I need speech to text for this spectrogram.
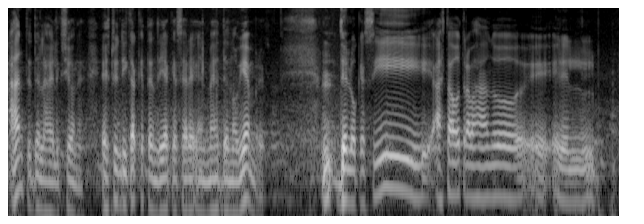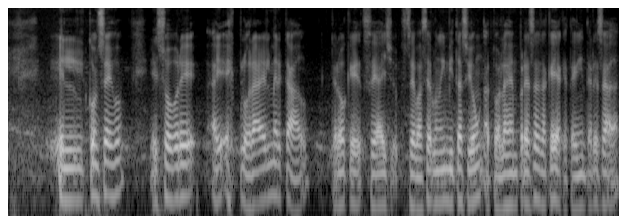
antes de las elecciones. Esto indica que tendría que ser en el mes de noviembre. De lo que sí ha estado trabajando eh, el el Consejo es sobre eh, explorar el mercado. Creo que se, ha hecho, se va a hacer una invitación a todas las empresas, aquellas que estén interesadas,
